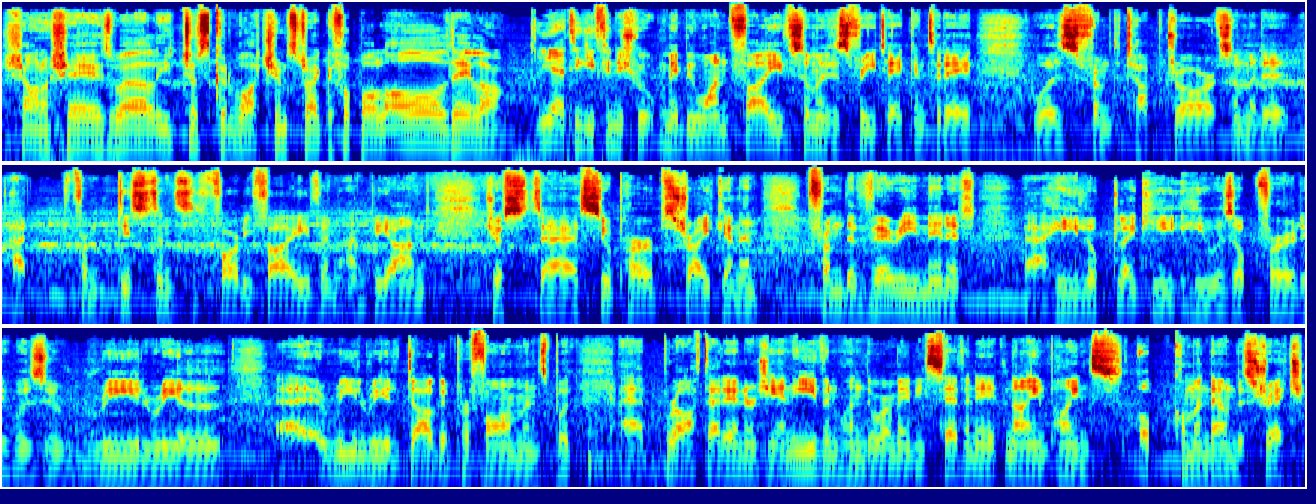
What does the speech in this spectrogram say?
Sean O'Shea as well. He just could watch him strike a football all day long. Yeah, I think he finished with maybe one five. Some of his free taking today was from the top drawer. Some of the at from distance 45 and, and beyond, just uh, superb striking. And from the very minute uh, he looked like he, he was up for it. It was a real, real, uh, real, real dogged performance, but uh, brought that energy. And even when there were maybe seven, eight, nine points up coming down the stretch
